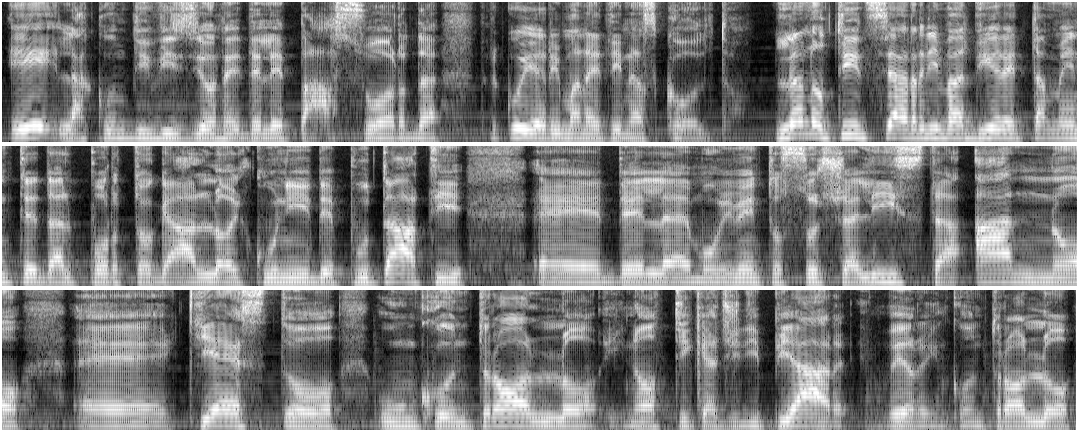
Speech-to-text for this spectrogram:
e la condivisione delle password, per cui rimanete in ascolto. La notizia arriva direttamente dal Portogallo. Alcuni deputati eh, del movimento socialista hanno eh, chiesto un controllo in ottica GDPR, ovvero in controllo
